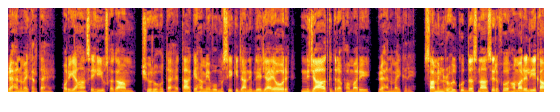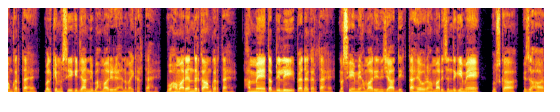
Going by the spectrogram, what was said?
رہنمائی کرتا ہے اور یہاں سے ہی اس کا کام شروع ہوتا ہے تاکہ ہمیں وہ مسیح کی جانب لے جائے اور نجات کی طرف ہماری رہنمائی کرے۔ سامن رح القدس نہ صرف ہمارے لیے کام کرتا ہے، بلکہ مسیح کی جانب ہماری رہنمائی کرتا ہے۔ وہ ہمارے اندر کام کرتا ہے۔ ہم میں تبدیلی پیدا کرتا ہے۔ مسیح میں ہماری نجات دکھتا ہے اور ہماری زندگی میں اس کا اظہار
